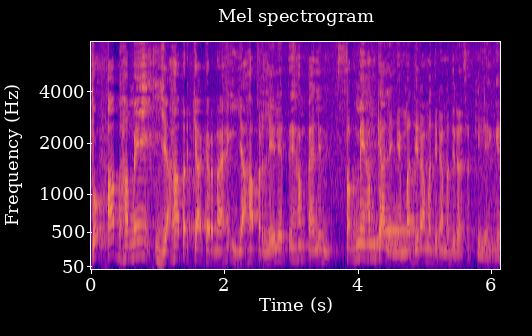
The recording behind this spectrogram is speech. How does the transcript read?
तो अब हमें यहाँ पर क्या करना है? यहाँ पर ले लेते हैं हम पहले, सब में हम क्या लेंगे? मदिरा मदिरा मदिरा सबकी लेंगे।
